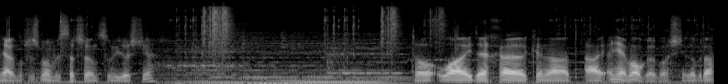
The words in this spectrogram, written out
Jak, no przecież mam wystarczającą ilość, nie? To why the hell cannot I... A nie, mogę właśnie, dobra.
